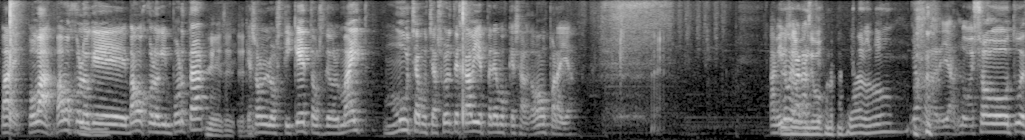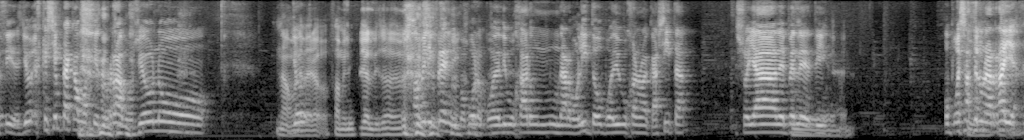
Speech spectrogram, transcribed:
Vale, pues va, vamos con lo que. Vamos con lo que importa. Que son los tiquetos de All Might. Mucha, mucha suerte, Javi. Esperemos que salga. Vamos para allá. A mí no me ¿Tienes algún ganaste. dibujo especial o algo? Ya ganaré, ya. No, eso tú decides. Yo es que siempre acabo haciendo rabos. Yo no. No, Yo- pero family friendly, ¿sabes? Family friendly. Pues bueno, puedes dibujar un, un arbolito, puedes dibujar una casita. Eso ya depende de ti. Eh, O puedes sí, hacer una raya.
